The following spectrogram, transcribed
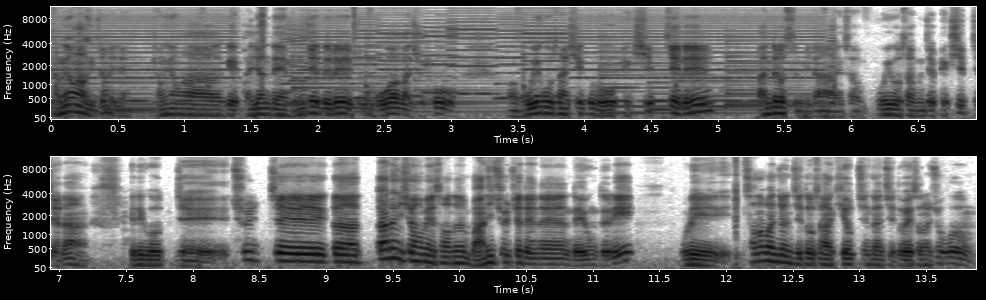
경영학이죠 이제 경영학에 관련된 문제들을 좀 모아가지고 어, 모의고사식으로 110제를 만들었습니다. 그래서 모의고사 문제 110제랑 그리고 이제 출제가 다른 시험에서는 많이 출제되는 내용들이 우리 산업안전 지도사 기업 진단 지도에서는 조금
